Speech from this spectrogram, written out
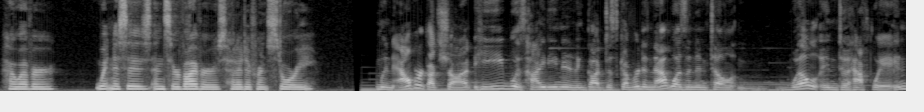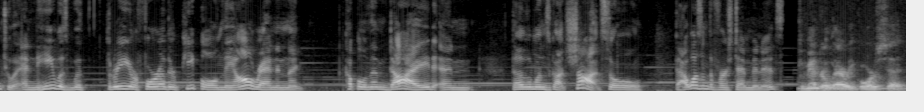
However, witnesses and survivors had a different story. When Albert got shot, he was hiding and got discovered, and that wasn't until well into halfway into it. And he was with three or four other people, and they all ran, and like a couple of them died, and the other ones got shot. So that wasn't the first 10 minutes. Commander Larry Gore said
